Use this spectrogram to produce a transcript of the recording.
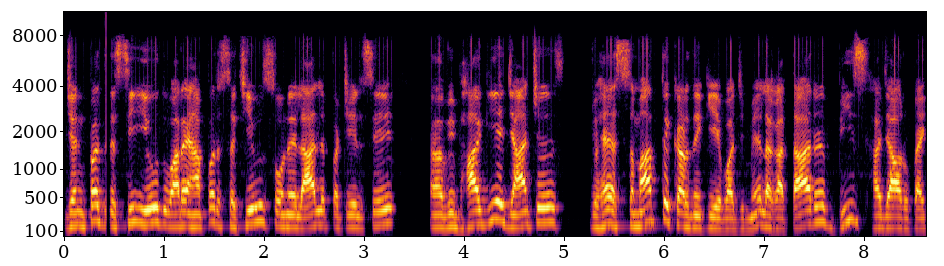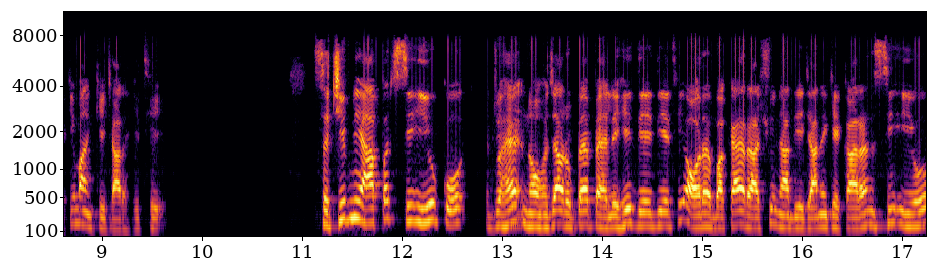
जनपद सीईओ द्वारा यहाँ पर सचिव सोनेलाल पटेल से विभागीय जाँच जो है समाप्त करने की एवज में लगातार बीस हज़ार रुपए की मांग की जा रही थी। सचिव ने यहाँ पर सीईओ को जो है नौ हज़ार रुपए पहले ही दे दिए थे और बकाया राशि ना दिए जाने के कारण सीईओ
